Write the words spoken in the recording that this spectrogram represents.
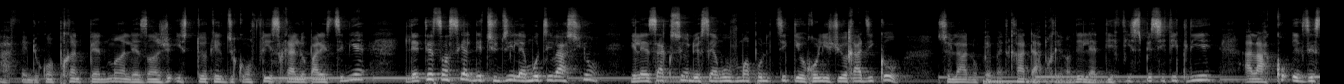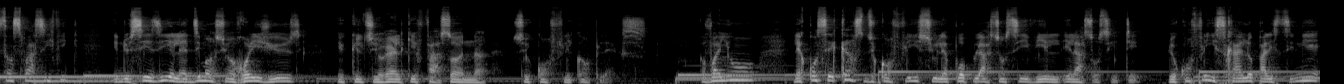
Afin de comprendre pleinement les enjeux historiques du conflit israélo-palestinien, il est essentiel d'étudier les motivations et les actions de ces mouvements politiques et religieux radicaux. Cela nous permettra d'appréhender les défis spécifiques liés à la coexistence pacifique et de saisir les dimensions religieuses et culturelles qui façonnent ce conflit complexe. Voyons les conséquences du conflit sur les populations civiles et la société. Le conflit israélo-palestinien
